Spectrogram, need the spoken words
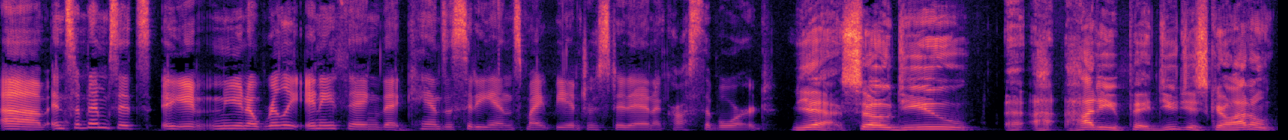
um, and sometimes it's uh, you know really anything that Kansas Citians might be interested in across the board. Yeah. So do you? Uh, how do you pick? Do you just go? I don't.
